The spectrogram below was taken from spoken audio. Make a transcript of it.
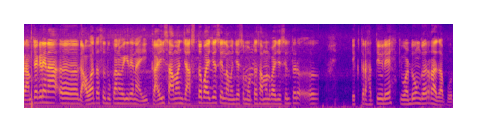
तर आमच्याकडे ना गावात असं दुकान वगैरे नाही. काही सामान जास्त पाहिजे असेल ना म्हणजे असं मोठं सामान पाहिजे असेल तर एकतर हत्तीवले किंवा डोंगर राजापूर.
